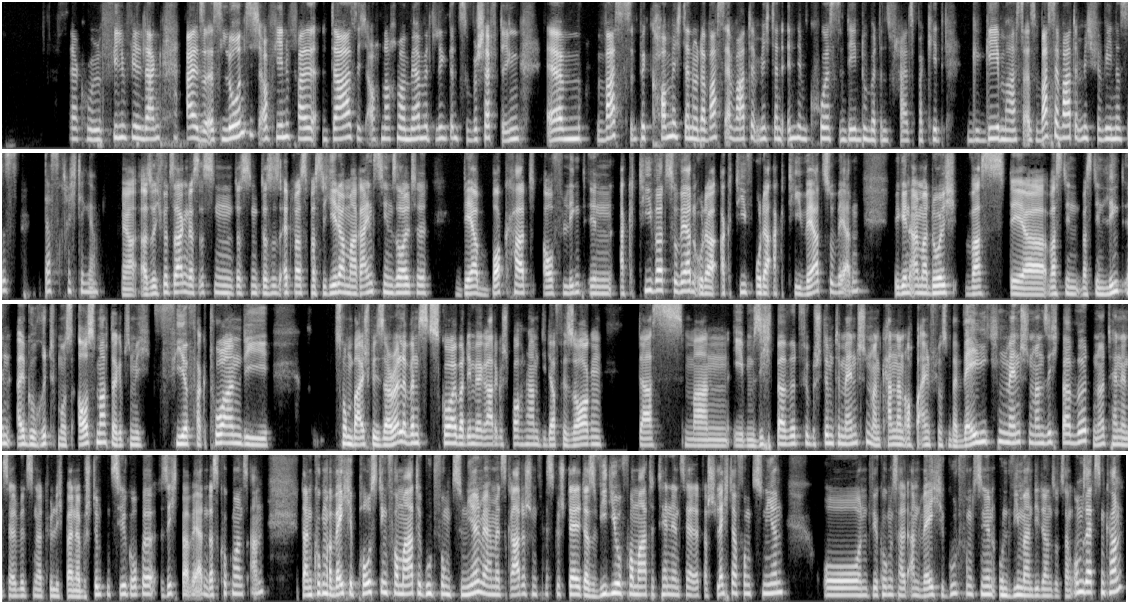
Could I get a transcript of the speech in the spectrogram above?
Sehr cool. Vielen, vielen Dank. Also, es lohnt sich auf jeden Fall, da sich auch noch mal mehr mit LinkedIn zu beschäftigen. Ähm, was bekomme ich denn oder was erwartet mich denn in dem Kurs, in den du mit ins Freiheitspaket gegeben hast? Also, was erwartet mich? Für wen ist es das Richtige? Ja, also ich würde sagen, das ist, ein, das, das ist etwas, was sich jeder mal reinziehen sollte, der Bock hat, auf LinkedIn aktiver zu werden oder aktiv oder aktiver zu werden. Wir gehen einmal durch, was, der, was den, was den LinkedIn-Algorithmus ausmacht. Da gibt es nämlich vier Faktoren, die zum Beispiel dieser Relevance Score, über den wir gerade gesprochen haben, die dafür sorgen, dass man eben sichtbar wird für bestimmte Menschen. Man kann dann auch beeinflussen, bei welchen Menschen man sichtbar wird. Ne? Tendenziell willst du natürlich bei einer bestimmten Zielgruppe sichtbar werden. Das gucken wir uns an. Dann gucken wir, welche Posting-Formate gut funktionieren. Wir haben jetzt gerade schon festgestellt, dass Videoformate tendenziell etwas schlechter funktionieren. Und wir gucken uns halt an, welche gut funktionieren und wie man die dann sozusagen umsetzen kann.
